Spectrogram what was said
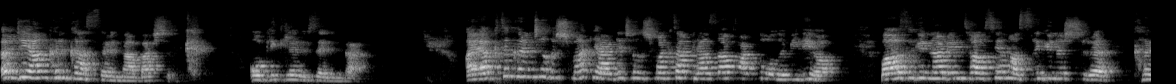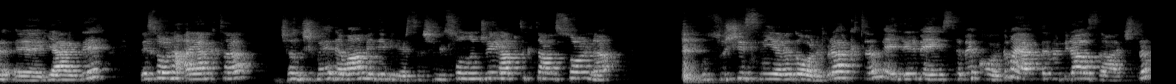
Önce yan karın kaslarından başladık. Oblikler üzerinden. Ayakta karın çalışmak yerde çalışmaktan biraz daha farklı olabiliyor. Bazı günler benim tavsiyem aslında gün aşırı e, yerde ve sonra ayakta çalışmaya devam edebilirsin. Şimdi sonuncuyu yaptıktan sonra bu su şişesini yere doğru bıraktım. Ellerimi enseme koydum. Ayaklarımı biraz daha açtım.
